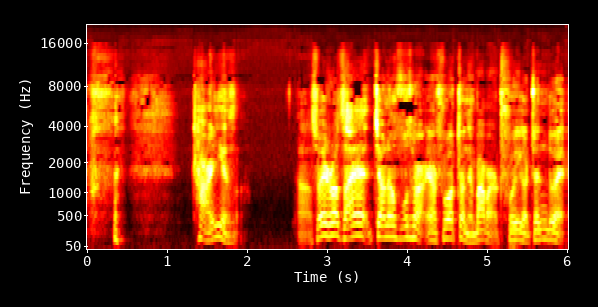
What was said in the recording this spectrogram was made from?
差点意思啊！所以说，咱江铃福特要说正经八百出一个针对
